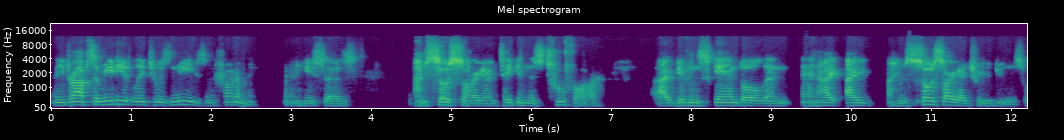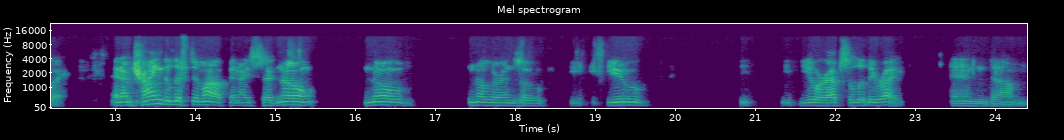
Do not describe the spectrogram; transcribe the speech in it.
and he drops immediately to his knees in front of me. And he says, I'm so sorry I've taken this too far. I've given scandal and, and I, I, I'm so sorry I treated you this way. And I'm trying to lift him up. And I said, no, no, no, Lorenzo, you, you are absolutely right. And um,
